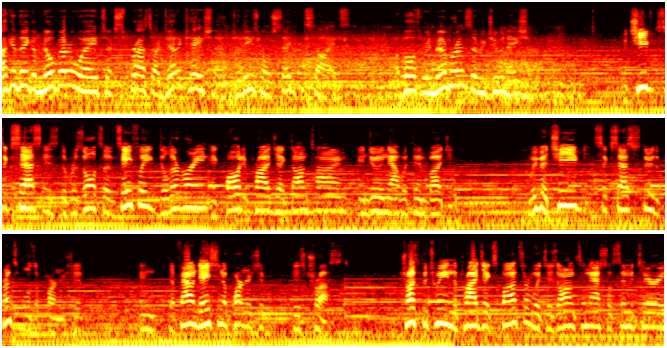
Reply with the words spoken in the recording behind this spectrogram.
I can think of no better way to express our dedication to these most sacred sites of both remembrance and rejuvenation. Achieved success is the results of safely delivering a quality project on time and doing that within budget. We've achieved success through the principles of partnership, and the foundation of partnership is trust. Trust between the project sponsor, which is Arlington National Cemetery,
